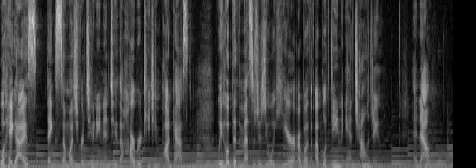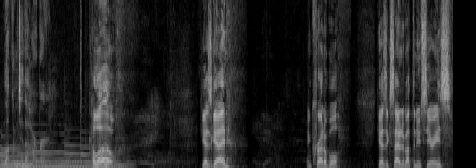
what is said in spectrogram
Well, hey guys, thanks so much for tuning into the Harbor Teaching Podcast. We hope that the messages you will hear are both uplifting and challenging. And now, welcome to the Harbor. Hello. You guys good? Incredible. You guys excited about the new series?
